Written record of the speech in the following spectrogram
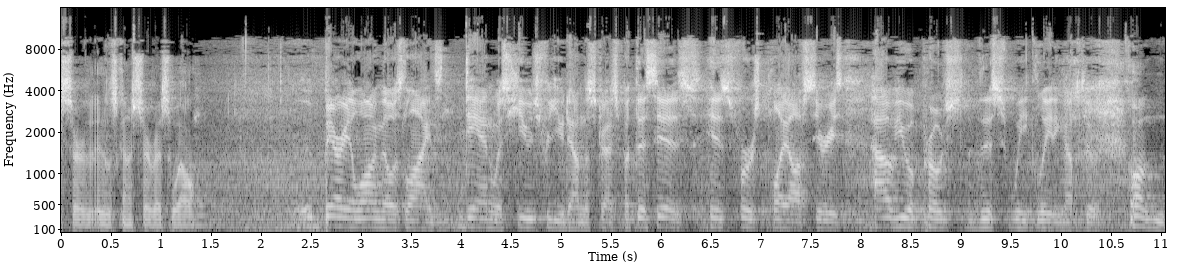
serve, it's going to serve us well. Barry, along those lines, Dan was huge for you down the stretch, but this is his first playoff series. How have you approached this week leading up to it? Well,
